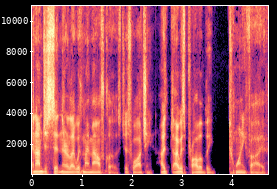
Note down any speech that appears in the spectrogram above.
And i'm just sitting there like with my mouth closed just watching. I, I was probably 25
